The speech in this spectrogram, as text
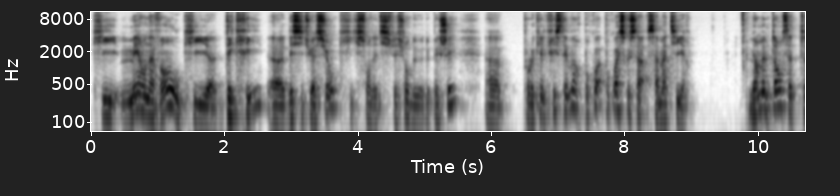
qui met en avant ou qui euh, décrit euh, des situations qui sont des situations de, de péché euh, pour lesquelles Christ est mort? Pourquoi pourquoi est-ce que ça ça m'attire? Mais en même temps, cette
